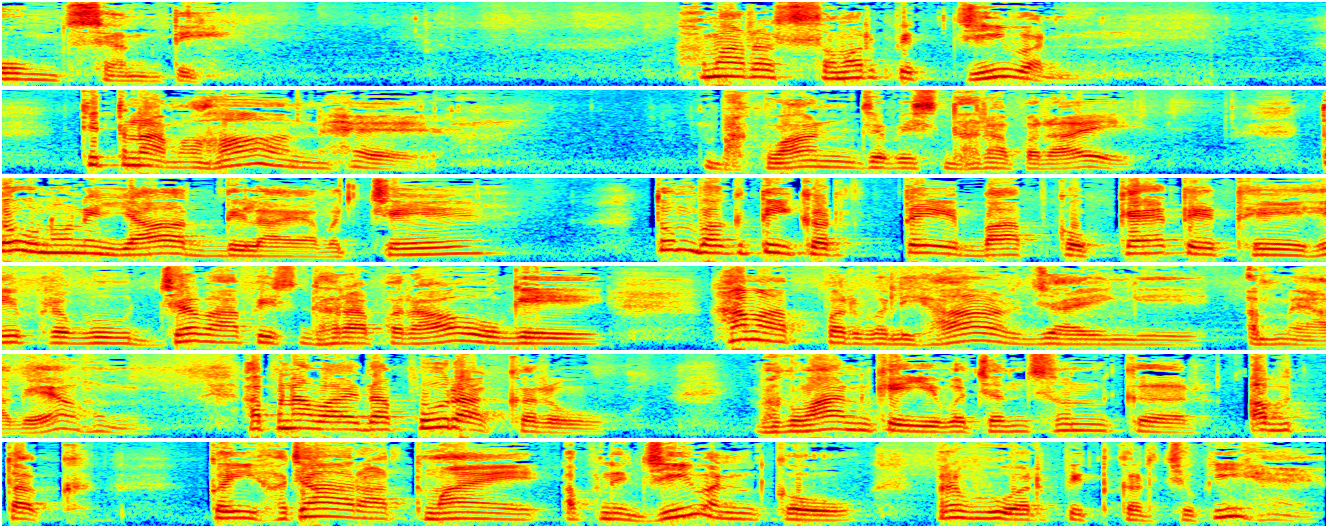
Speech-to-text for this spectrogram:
ओम शांति। हमारा समर्पित जीवन कितना महान है। भगवान जब इस धरा पर आए तो उन्होंने याद दिलाया, बच्चे, तुम भक्ति करते, बाप को कहते थे, हे प्रभु, जब आप इस धरा पर आओगे, हम आप पर बलिहार जाएँगे। अब मैं आ गया हूँ। अपना वायदा पूरा करो। भगवान के ये वचन सुनकर अब तक कई हज़ार आत्माएँ अपने जीवन को प्रभु अर्पित कर चुकी हैं।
